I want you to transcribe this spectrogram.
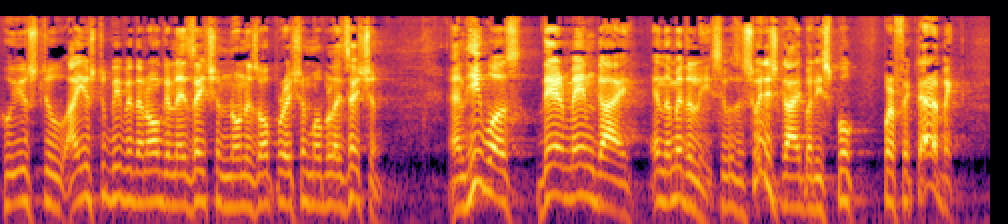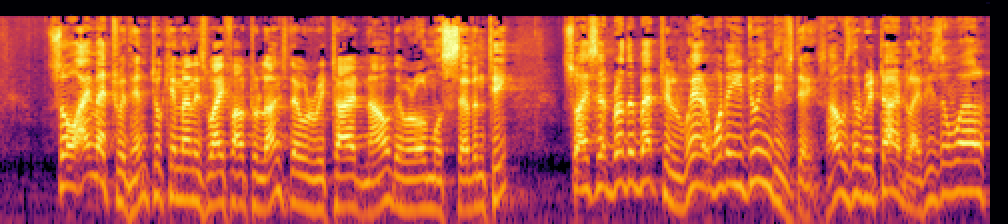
who used to, I used to be with an organization known as Operation Mobilization. And he was their main guy in the Middle East. He was a Swedish guy, but he spoke perfect Arabic. So I met with him, took him and his wife out to lunch. They were retired now, they were almost 70. So I said, Brother Bertil, where, what are you doing these days? How's the retired life? He said, Well,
